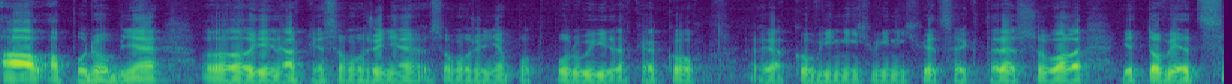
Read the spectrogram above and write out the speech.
a, a podobně. Eh, jinak mě samozřejmě, samozřejmě podporují tak jako, jako v, jiných, v jiných věcech, které jsou, ale je to věc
